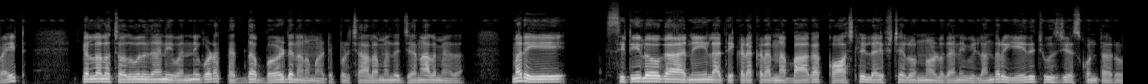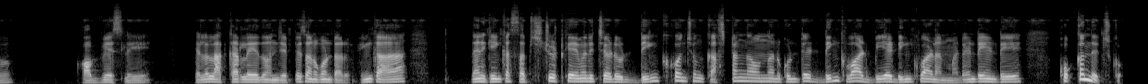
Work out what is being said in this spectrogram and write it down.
రైట్ పిల్లల చదువులు కానీ ఇవన్నీ కూడా పెద్ద బర్డెన్ అనమాట ఇప్పుడు చాలామంది జనాల మీద. మరి సిటీలో కానీ లేకపోతే ఇక్కడెక్కడన్నా బాగా కాస్ట్లీ లైఫ్ స్టైల్ ఉన్నవాళ్ళు కానీ వీళ్ళందరూ ఏది చూస్ చేసుకుంటారు? ఆబ్వియస్లీ పిల్లలు అక్కర్లేదు అని చెప్పేసి అనుకుంటారు. ఇంకా దానికి ఇంకా సబ్స్టిట్యూట్గా ఏమని ఇచ్చాడు? డింక్ కొంచెం కష్టంగా ఉందనుకుంటే డింక్ వాడ్ బిఏ డింక్ వాడ్ అనమాట అంటే ఏంటి? కుక్కని తెచ్చుకో.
